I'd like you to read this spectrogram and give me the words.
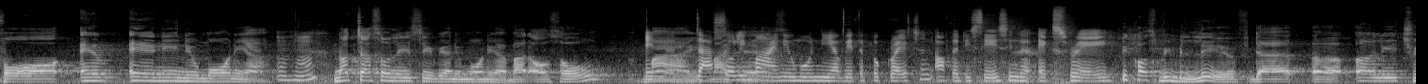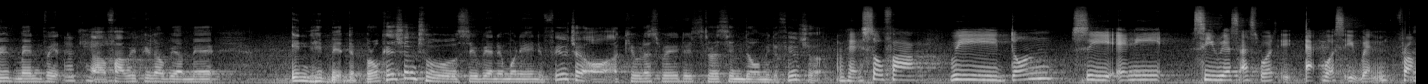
for any pneumonia, not just only severe pneumonia, but also Mm-hmm. in mild, the case. pneumonia with the progression of the disease in the x-ray Because we believe that uh, early treatment with Okay. uh, favipiravir may inhibit the progression to severe pneumonia in the future or acute respiratory distress syndrome in the future. Okay, so far we don't see any serious as adverse, adverse event from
